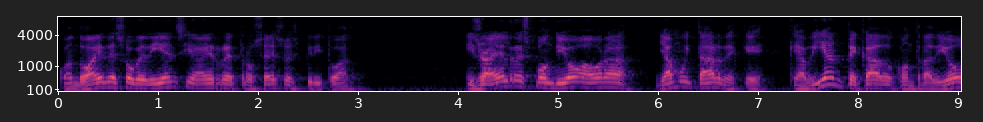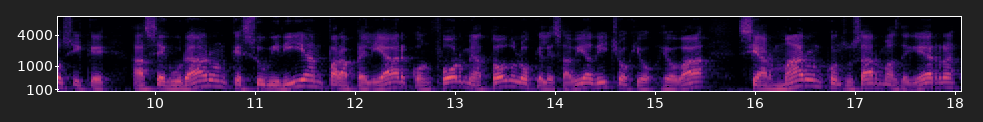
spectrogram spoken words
Cuando hay desobediencia hay retroceso espiritual. Israel respondió ahora ya muy tarde que que habían pecado contra Dios y que aseguraron que subirían para pelear conforme a todo lo que les había dicho Jehová, se armaron con sus armas de guerra,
